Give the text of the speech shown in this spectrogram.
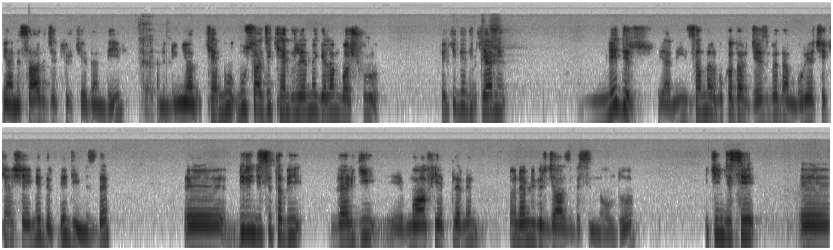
Yani sadece Türkiye'den değil, Evet. hani dünya bu, bu sadece kendilerine gelen başvuru. Peki dedik Müthiş. yani nedir? Yani insanları bu kadar cezbeden, buraya çeken şey nedir dediğimizde e, birincisi tabii vergi e, muafiyetlerinin önemli bir cazibesinin olduğu. İkincisi e,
